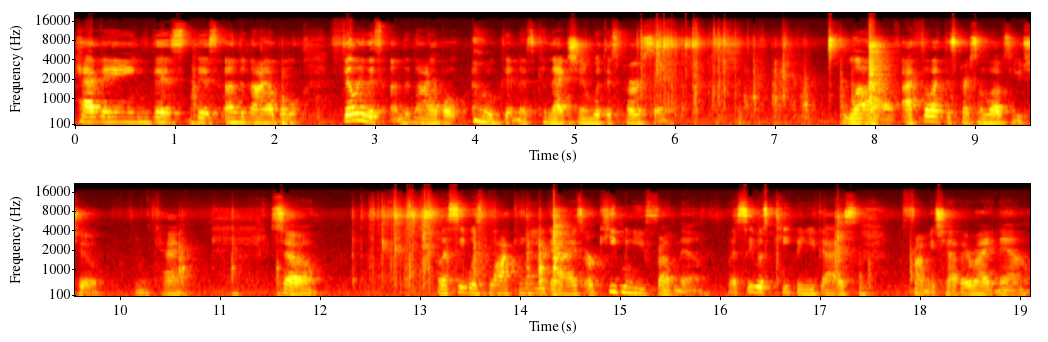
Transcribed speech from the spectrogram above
having this this undeniable, feeling this undeniable, oh goodness, connection with this person. Love. I feel like this person loves you too. Okay. So let's see what's blocking you guys or keeping you from them. Let's see what's keeping you guys from each other right now.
